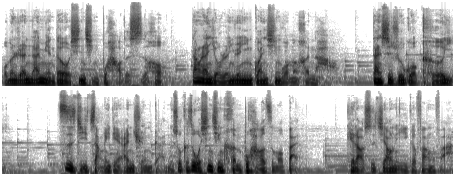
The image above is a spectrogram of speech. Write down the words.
我们人难免都有心情不好的时候，当然有人愿意关心我们很好，但是如果可以自己长一点安全感，你说可是我心情很不好怎么办？K 老师教你一个方法，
